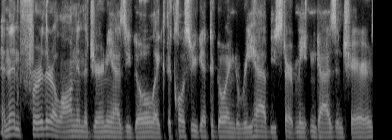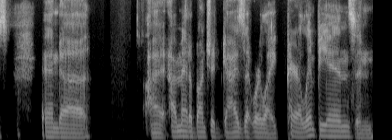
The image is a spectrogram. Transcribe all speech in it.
and then further along in the journey as you go, like the closer you get to going to rehab, you start meeting guys in chairs. And uh, I, I met a bunch of guys that were like Paralympians and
